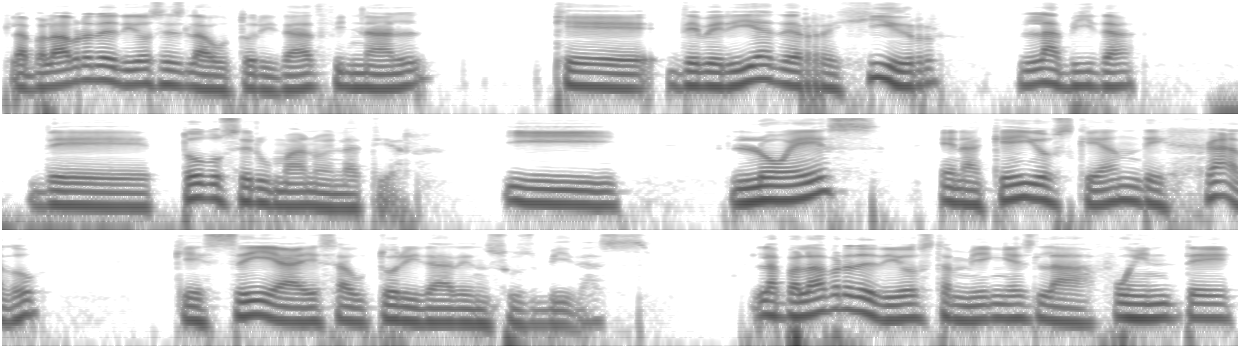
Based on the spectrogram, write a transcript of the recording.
La palabra de Dios es la autoridad final que debería de regir la vida de todo ser humano en la tierra. Y lo es en aquellos que han dejado que sea esa autoridad en sus vidas. La palabra de Dios también es la fuente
